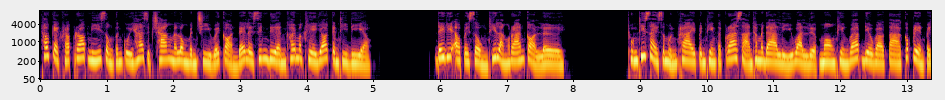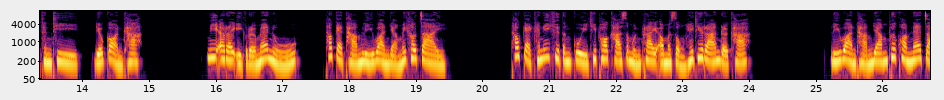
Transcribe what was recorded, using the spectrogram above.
เท่าแก่ครับรอบนี้ส่งตังกุยห้าสิบช่างมาลงบัญชีไว้ก่อนได้เลยสิ้นเดือนค่อยมาเคลียร์ยอดกันทีเดียว ได้ได้เอาไปส่งที่หลังร้านก่อนเลยถุงที่ใส่สมุนไพรเป็นเพียงตะกร้าสารธรรมดาหลีหวันเหลือบมองเพียงแวบเดียวแววตาก็เปลี่ยนไปทันที เดี๋ยวก่อนค่ะ มีอะไรอีกเหรอแม่หนู เท่าแก่ถามหลีหวันอย่างไม่เข้าใจ เท่าแก่คะนี่คือตังกุยที่พ่อค้าสมุนไพรเอามาส่งให้ที่ร้านเหรอคะ หลีหวานถามย้ำเพื่อความแน่ใจ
